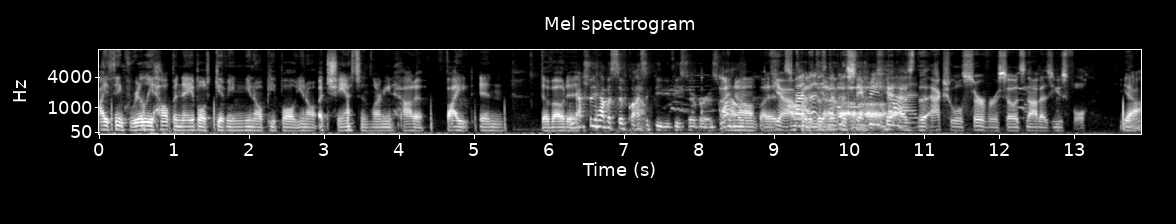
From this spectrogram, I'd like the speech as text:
I think really help enable giving you know people you know a chance in learning how to fight in we devoted. actually have a Civ Classic PvP server as well. I know, but it's Yeah, But but it doesn't have the same pretty kit as the actual server, so it's not as useful. yeah.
